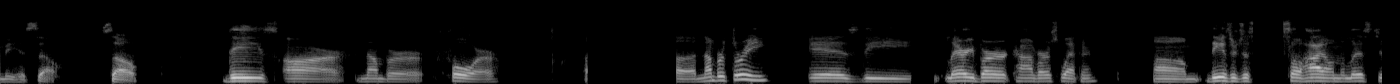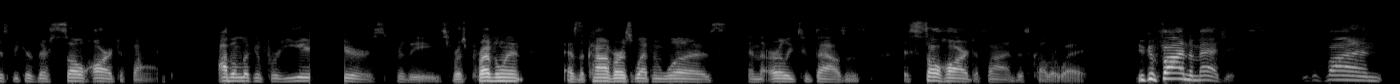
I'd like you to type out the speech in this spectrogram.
me Himself. So these are number four. Uh, number three is the Larry Bird Converse weapon. Um, these are just so high on the list just because they're so hard to find. I've been looking for years for these. For as prevalent as the Converse weapon was in the early 2000s, it's so hard to find this colorway. You can find the magics, you can find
